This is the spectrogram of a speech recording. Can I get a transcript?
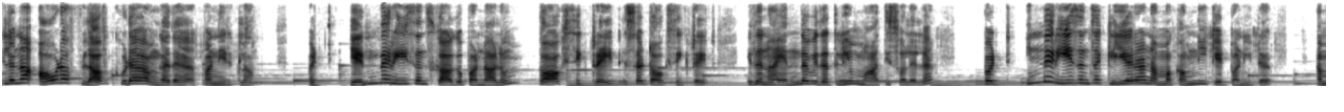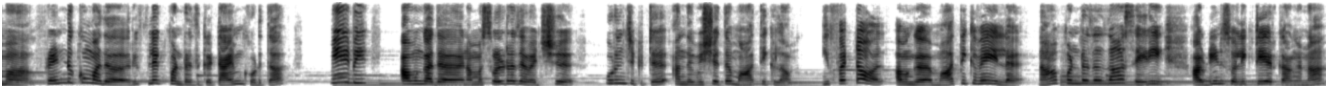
இல்லைனா அவுட் ஆஃப் லவ் கூட அவங்க அதை பண்ணியிருக்கலாம் பட் எந்த ரீசன்ஸ்க்காக பண்ணாலும் toxic trait is a toxic trait இதை நான் எந்த விதத்துலையும் மாற்றி சொல்லலை. பட் இந்த ரீசன்ஸை கிளியராக நம்ம கம்யூனிகேட் பண்ணிவிட்டு நம்ம ஃப்ரெண்டுக்கும் அதை ரிஃப்ளெக்ட் பண்ணுறதுக்கு டைம் கொடுத்தா மேபி அவங்க அதை நம்ம சொல்கிறத வச்சு புரிஞ்சுக்கிட்டு அந்த விஷயத்த மாற்றிக்கலாம் இஃப் அட் ஆல் அவங்க மாற்றிக்கவே இல்லை. நான் பண்ணுறது தான் சரி அப்படின்னு சொல்லிக்கிட்டே இருக்காங்கன்னா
